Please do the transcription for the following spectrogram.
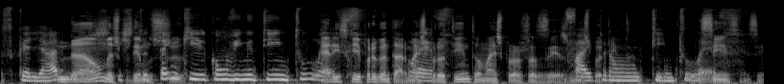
Se calhar. Não, mas podemos- Tem que ir com um vinho tinto leve. Era isso que ia perguntar. Mais Leve. para o tinto ou mais para os rosés? Mais Vai para o para tinto. um tinto leve. Sim, sim, sim.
